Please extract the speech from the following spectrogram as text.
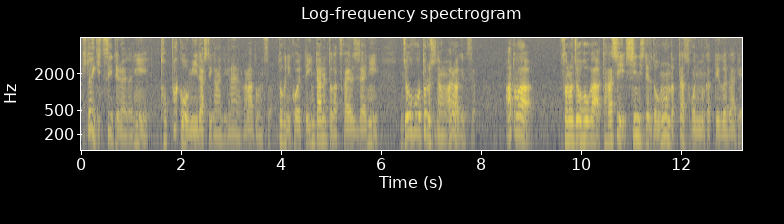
一息ついてる間に突破口を見出していかないといけないのかなと思うんですよ。特にこうやってインターネットが使える時代に情報を取る手段はあるわけですよ。あとはその情報が正しい信じてると思うんだったらそこに向かっていくだけ。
